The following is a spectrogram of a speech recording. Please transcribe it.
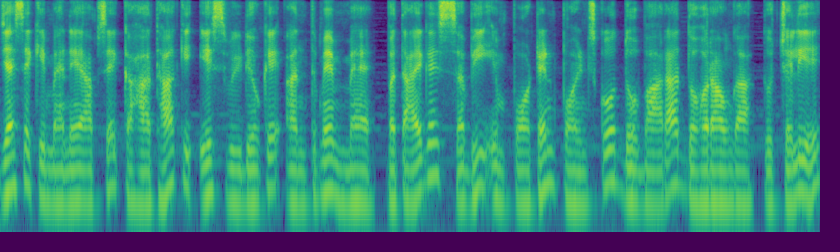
जैसे कि मैंने आपसे कहा था कि इस वीडियो के अंत में मैं बताए गए सभी इम्पोर्टेंट पॉइंट्स को दोबारा दोहराऊँगा। तो चलिए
